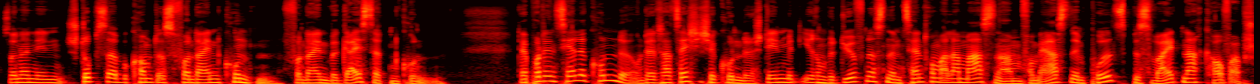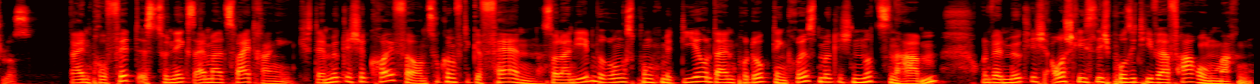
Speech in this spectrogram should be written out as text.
sondern den Stupser bekommt es von deinen Kunden, von deinen begeisterten Kunden. Der potenzielle Kunde und der tatsächliche Kunde stehen mit ihren Bedürfnissen im Zentrum aller Maßnahmen, vom ersten Impuls bis weit nach Kaufabschluss. Dein Profit ist zunächst einmal zweitrangig. Der mögliche Käufer und zukünftige Fan soll an jedem Berührungspunkt mit dir und deinem Produkt den größtmöglichen Nutzen haben und wenn möglich ausschließlich positive Erfahrungen machen.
